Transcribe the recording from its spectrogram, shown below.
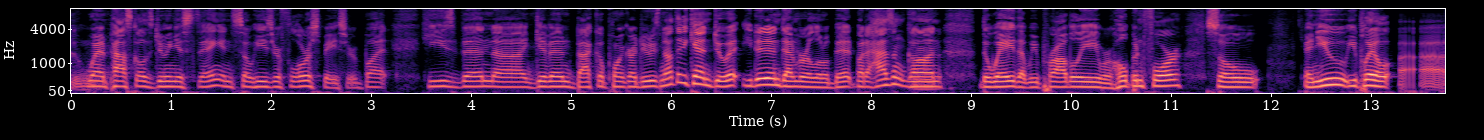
When Pascal is doing his thing. And so he's your floor spacer. But he's been uh, given backup point guard duties. Not that he can't do it. He did it in Denver a little bit, but it hasn't gone the way that we probably were hoping for. So and you you played uh,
